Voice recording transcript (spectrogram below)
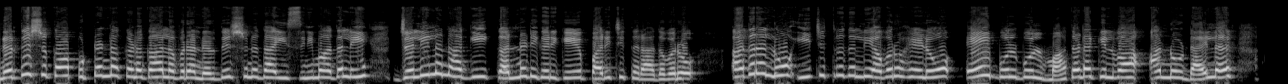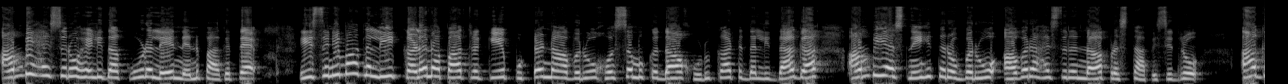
ನಿರ್ದೇಶಕ ಪುಟ್ಟಣ್ಣ ಕಣಗಾಲ್ ಅವರ ನಿರ್ದೇಶನದ ಈ ಸಿನಿಮಾದಲ್ಲಿ ಜಲೀಲನಾಗಿ ಕನ್ನಡಿಗರಿಗೆ ಪರಿಚಿತರಾದವರು. ಅದರಲ್ಲೂ ಈ ಚಿತ್ರದಲ್ಲಿ ಅವರು ಹೇಳೋ, ಏ ಬುಲ್ ಬುಲ್ ಮಾತಾಡಕ್ಕಿಲ್ವಾ ಅನ್ನೋ ಡೈಲಾಗ್ ಅಂಬಿ ಹೆಸರು ಹೇಳಿದ ಕೂಡಲೇ ನೆನಪಾಗುತ್ತೆ. ಈ ಸಿನಿಮಾದಲ್ಲಿ ಕಳನ ಪಾತ್ರಕ್ಕೆ ಪುಟ್ಟಣ್ಣ ಅವರು ಹೊಸ ಮುಖದ ಹುಡುಕಾಟದಲ್ಲಿದ್ದಾಗ ಅಂಬಿಯ ಸ್ನೇಹಿತರೊಬ್ಬರು ಅವರ ಹೆಸರನ್ನ ಪ್ರಸ್ತಾಪಿಸಿದ್ರು. ಆಗ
